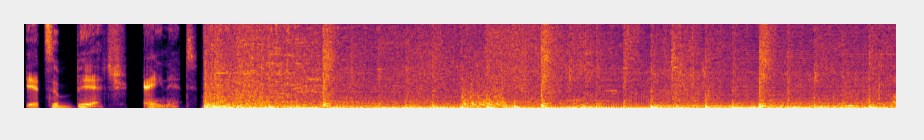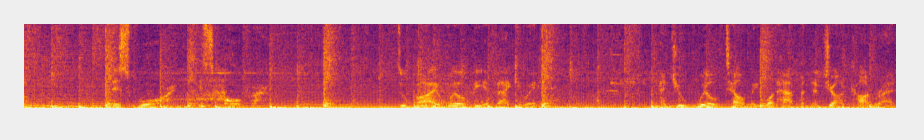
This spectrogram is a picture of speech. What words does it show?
It's a bitch, ain't it? This war is over. Dubai will be evacuated. And you will tell me what happened to John Konrad.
